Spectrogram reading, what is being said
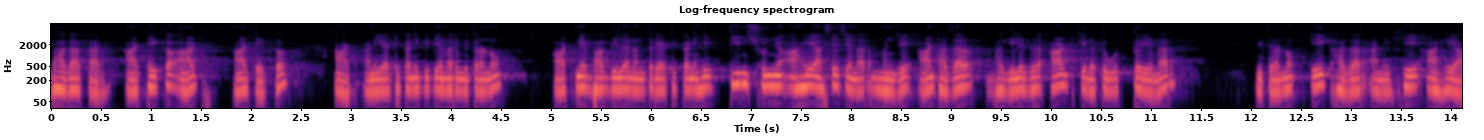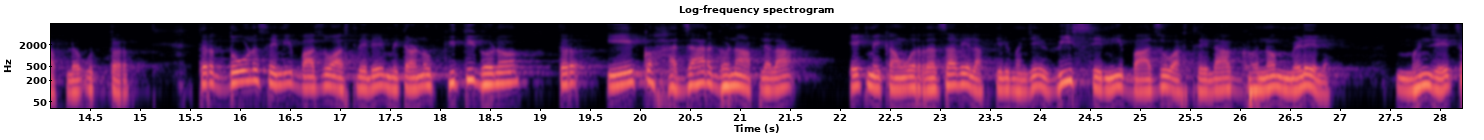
भागाकार. आठ एक आठ आठ एक आठ. आणि या ठिकाणी किती येणार मित्रांनो? आठने भाग दिल्यानंतर या ठिकाणी हे तीन शून्य आहे असेच येणार. म्हणजे आठ हजार भागिले जर आठ केलं तर उत्तर येणार. मित्रांनो एक हजार आणि हे आहे आपलं उत्तर. तर दोन सेमी बाजू असलेले मित्रांनो किती घन तर एक हजार घन आपल्याला एकमेकांवर रचावे लागतील म्हणजे वीस सेमी बाजू असलेला घन मिळेल. म्हणजेच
